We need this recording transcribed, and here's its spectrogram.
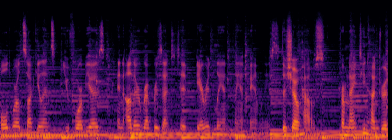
Old World succulents, euphorbias, and other representative arid land plant families. The show house. From 1900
